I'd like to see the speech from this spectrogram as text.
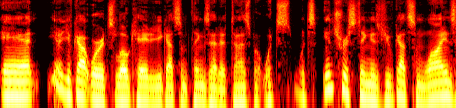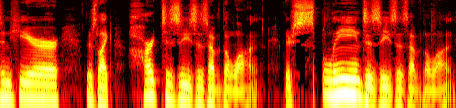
And you know, you've got where it's located, you got some things that it does, but what's what's interesting is you've got some lines in here. There's like heart diseases of the lung. There's spleen diseases of the lung.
